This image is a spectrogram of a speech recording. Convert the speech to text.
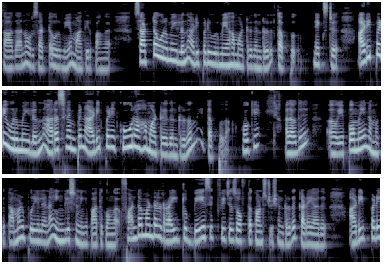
சாதாரண ஒரு சட்ட உரிமையை மாற்றிருப்பாங்க சட்ட உரிமையிலேருந்து அடிப்படை உரிமையாக மாற்றுறதுன்றது தப்பு. நெக்ஸ்ட்டு அடிப்படை உரிமையிலேருந்து அரசியலமைப்பின் அடிப்படை கூறாக மாற்றுறதுன்றதும் தப்பு தான். ஓகே அதாவது எப்போவுமே நமக்கு தமிழ் புரியலைன்னா இங்கிலீஷில் நீங்கள் பார்த்துக்கோங்க. Fundamental right to basic features of the கான்ஸ்டியூஷன்றது கிடையாது. அடிப்படை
